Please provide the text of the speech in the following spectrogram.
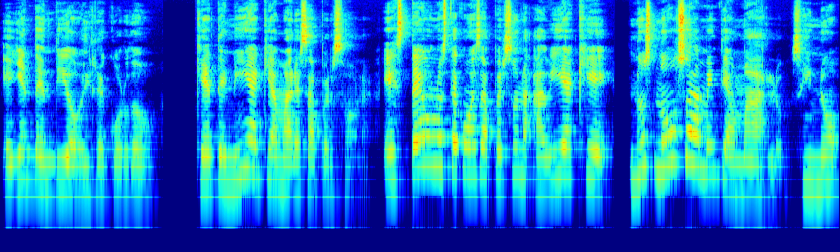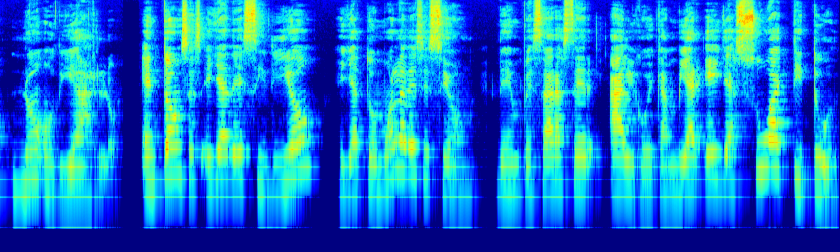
ella entendió y recordó que tenía que amar a esa persona. Esté o no esté con esa persona, había que no, no solamente amarlo, sino no odiarlo. Entonces ella decidió, ella tomó la decisión de empezar a hacer algo y cambiar ella su actitud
